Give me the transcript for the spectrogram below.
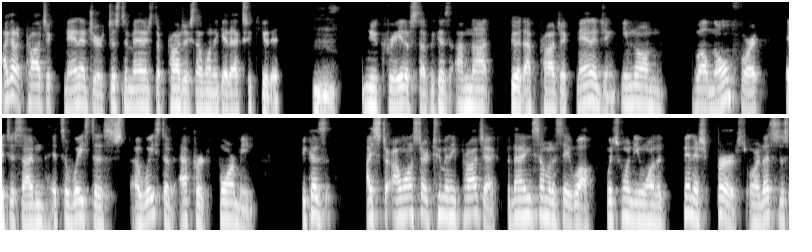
I got a project manager just to manage the projects I want to get executed. Mm-hmm. New creative stuff because I'm not good at project managing, even though I'm well known for it. It's just I'm it's a waste of a waste of effort for me because I start I want to start too many projects, but then I need someone to say, well, which one do you want to finish first? Or let's just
